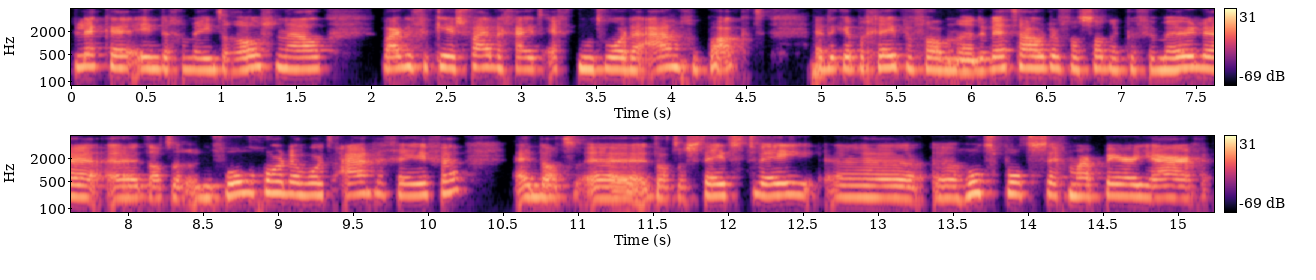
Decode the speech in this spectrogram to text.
plekken in de gemeente Roosendaal waar de verkeersveiligheid echt moet worden aangepakt. En ik heb begrepen van de wethouder van Sanneke Vermeulen dat er een volgorde wordt aangegeven. En dat, dat er steeds twee hotspots zeg maar, per jaar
